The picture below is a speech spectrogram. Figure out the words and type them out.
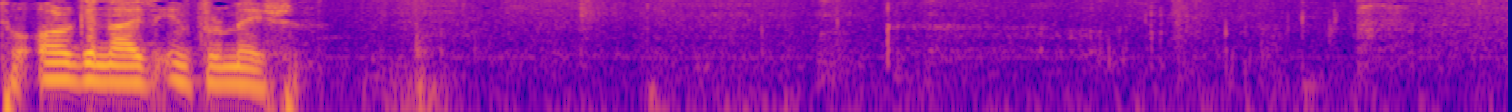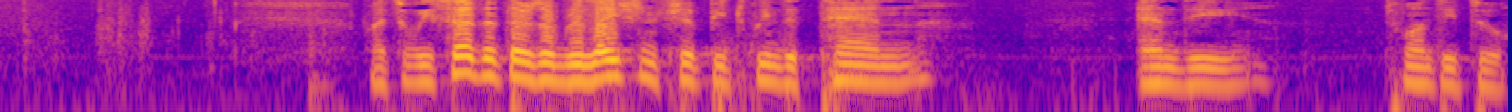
to organize information. Right, so we said that there's a relationship between the 10 and the 22.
